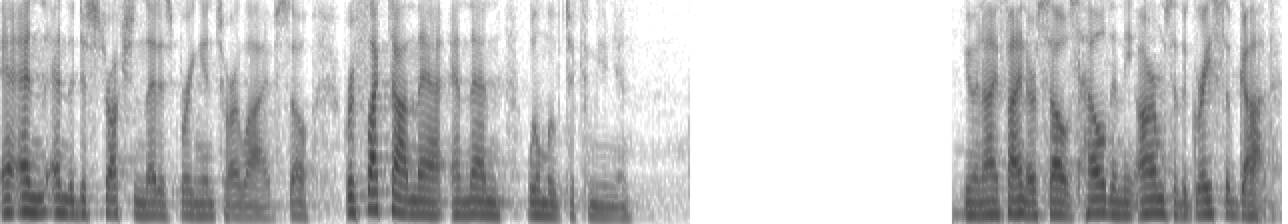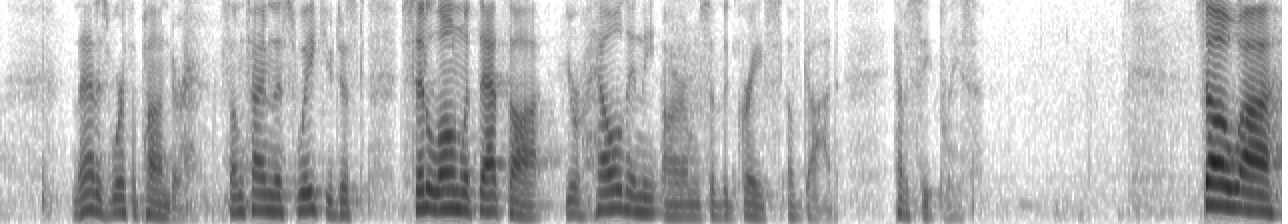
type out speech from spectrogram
and, and, and the destruction that is bringing into our lives. So reflect on that, and then we'll move to communion. You and I find ourselves held in the arms of the grace of God. That is worth a ponder. Sometime this week, you just sit alone with that thought you're held in the arms of the grace of God. Have a seat, please. So, uh,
